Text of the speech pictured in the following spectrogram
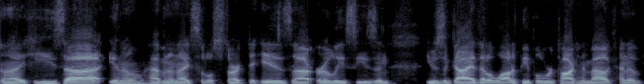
uh, he's uh, you know having a nice little start to his uh, early season. He was a guy that a lot of people were talking about, kind of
